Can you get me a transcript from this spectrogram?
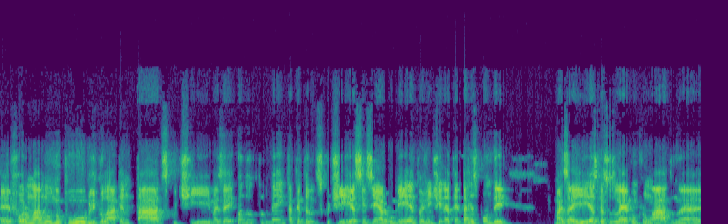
é, foram lá no, no, público, lá tentar discutir, mas aí quando tudo bem, tá tentando discutir, assim, sem argumento, a gente ainda tenta responder. Mas aí as pessoas levam para um lado, né?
